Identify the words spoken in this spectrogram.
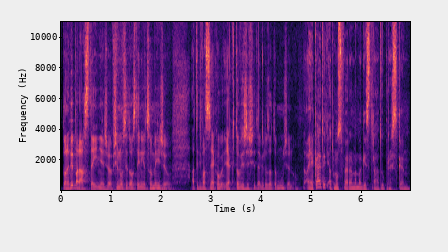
To nevypadá stejně, že jo? všimnou si toho stejného, co my. Že jo? A teď vlastně jako, jak to vyřešit a kdo za to může. No. no a jaká je teď atmosféra na magistrátu pražském?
